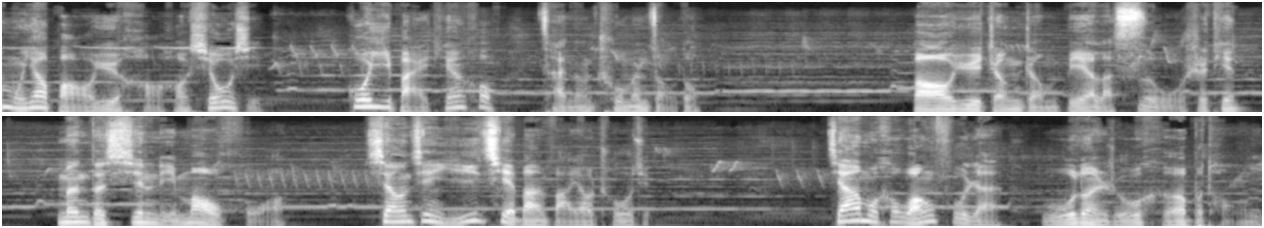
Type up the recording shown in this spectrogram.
母要宝玉好好休息，过一百天后才能出门走动。宝玉整整憋了四五十天，闷得心里冒火，想尽一切办法要出去。贾母和王夫人。无论如何不同意，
